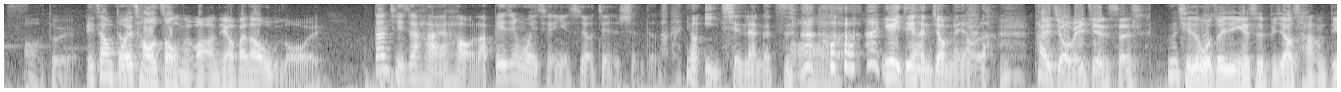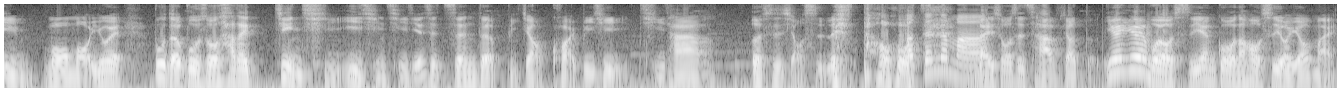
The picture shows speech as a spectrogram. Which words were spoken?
子。哦，对，哎，这样不会超重的吗？你要搬到五楼，哎。但其实还好啦，毕竟我以前也是有健身的啦，用“以前”两个字，哦 因为已经很久没有了，太久没健身。那其实我最近也是比较常订某某，因为不得不说，它在近期疫情期间是真的比较快，比起其他二十四小时内到货哦，真的吗？来说是差比较多，因为因为我有实验过，然后我室友也有买，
